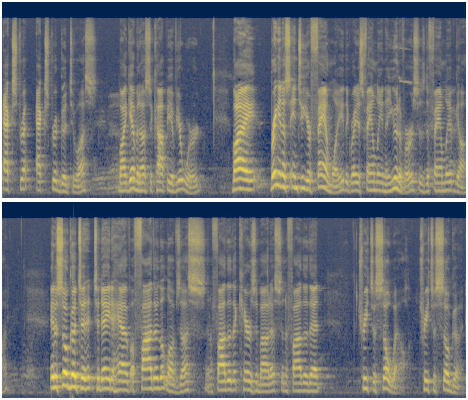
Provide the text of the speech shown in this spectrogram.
extra, extra good to us Amen. by giving us a copy of your word, by bringing us into your family. The greatest family in the universe is the family of God. It is so good to, today to have a father that loves us, and a father that cares about us, and a father that treats us so well, treats us so good.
